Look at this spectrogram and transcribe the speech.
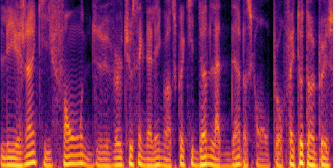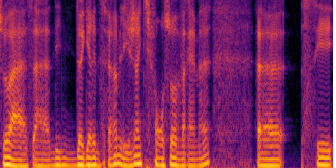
les gens qui font du virtue signaling, ou en tout cas qui donnent là-dedans, parce qu'on on fait tout un peu ça à, des degrés différents, mais les gens qui font ça vraiment, euh, c'est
